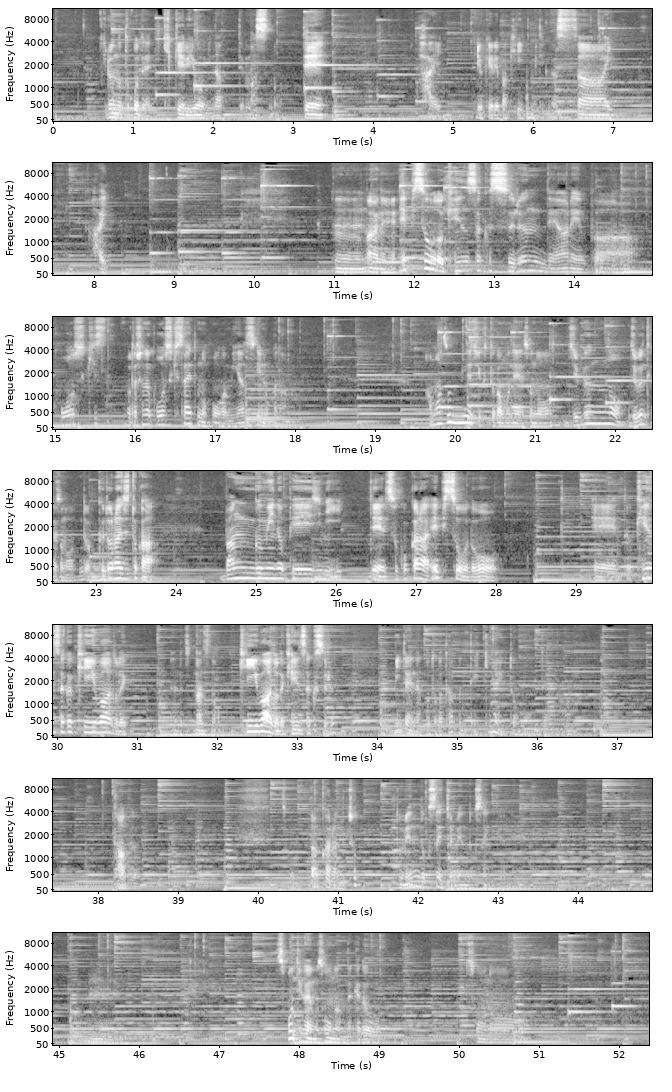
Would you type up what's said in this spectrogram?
いろんなとこで聴けるようになってますのではい。よければ聞いてみてください。はい。うん。まあねエピソード検索するんであれば公式私の公式サイトの方が見やすいのかな。Amazon Music とかもねその自分の自分っていうかそのクドラジとか番組のページに行ってそこからエピソードを、えーと、検索キーワードでなんつうのキーワードで検索するみたいなことが多分できないと思うんだよな。多分。そう。だから、ね、ちょっとめんどくさいっちゃめんどくさいんだよ Spotify もそうなんだけどその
